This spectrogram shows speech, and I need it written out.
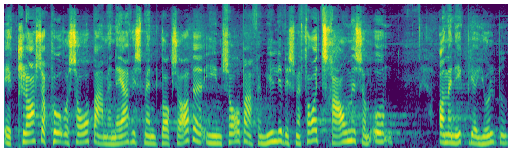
øh, klodser på, hvor sårbar man er, hvis man vokser op i en sårbar familie, hvis man får et traume som ung, og man ikke bliver hjulpet.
